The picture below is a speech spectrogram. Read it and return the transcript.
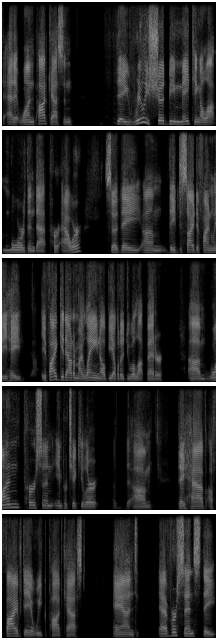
to edit one podcast. And they really should be making a lot more than that per hour. So they, um, they decide to finally, Hey, if I get out of my lane, I'll be able to do a lot better. Um, one person in particular, uh, um, they have a five day a week podcast, and ever since they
